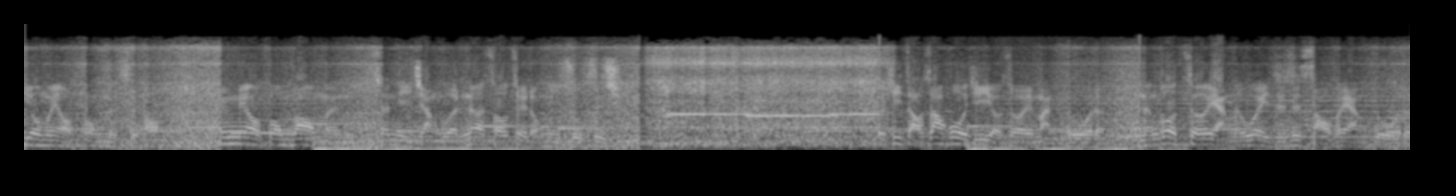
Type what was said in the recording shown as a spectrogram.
又没有风的时候，因为没有风帮我们身体降温，那时候最容易出事情。其早上货机有时候也蛮多的，能够遮阳的位置是少非常多的。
